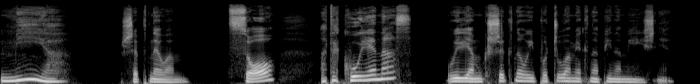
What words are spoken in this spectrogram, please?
Mija! szepnęłam. Co? Atakuje nas? William krzyknął i poczułam, jak napina mięśnie.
